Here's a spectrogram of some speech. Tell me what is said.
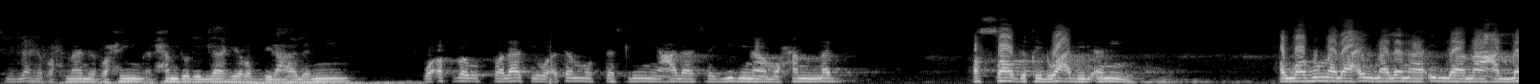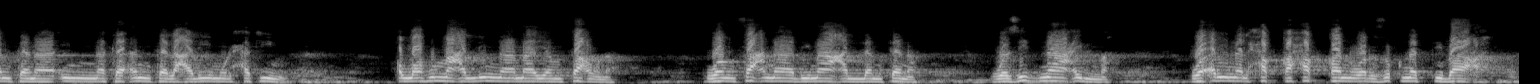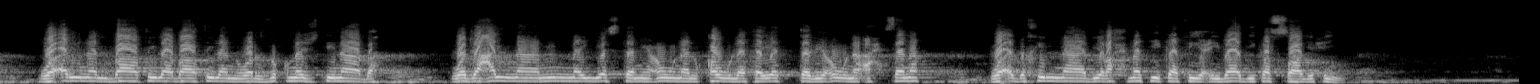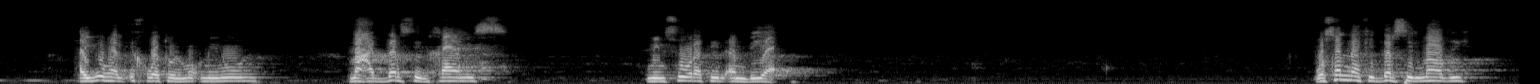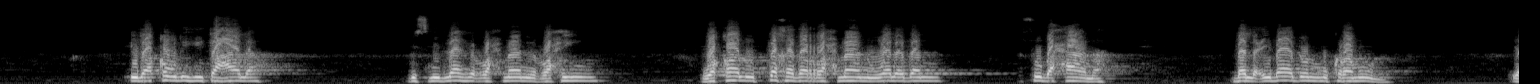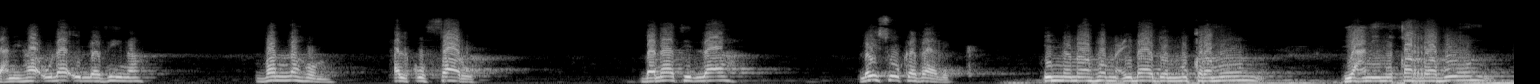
بسم الله الرحمن الرحيم. الحمد لله رب العالمين. وأفضل الصلاة وأتم التسليم على سيدنا محمد الصادق الوعد الأمين. اللهم لا علم لنا إلا ما علمتنا إنك أنت العليم الحكيم. اللهم علمنا ما ينفعنا وانفعنا بما علمتنا وزدنا علما. وأرنا الحق حقا وارزقنا اتباعه وأرنا الباطل باطلا وارزقنا اجتنابه واجعلنا ممن يستمعون القول فيتبعون أحسنه وأدخلنا برحمتك في عبادك الصالحين. أيها الإخوة المؤمنون مع الدرس الخامس من سورة الأنبياء وصلنا في الدرس الماضي إلى قوله تعالى بسم الله الرحمن الرحيم. وقالوا اتخذ الرحمن ولدا سبحانه بل عباد مكرمون. يعني هؤلاء الذين ظنهم الكفار بنات الله ليسوا كذلك. إنما هم عباد مكرمون يعني مقربون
